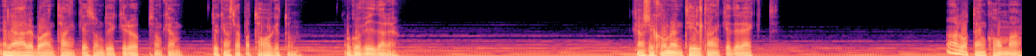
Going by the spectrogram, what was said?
Eller är det bara en tanke som dyker upp som kan, du kan släppa taget om och gå vidare? Kanske kommer en till tanke direkt. Ja, låt den komma.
